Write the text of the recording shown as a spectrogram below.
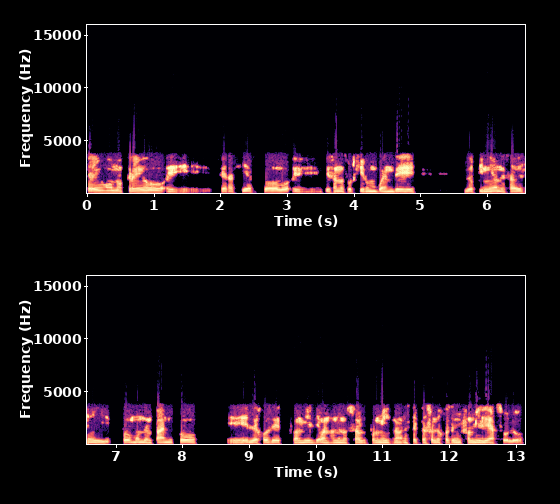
creo, no creo, eh, será cierto, eh, empiezan a surgir un buen de, de opiniones, ¿sabes? Y todo el mundo en pánico, eh, lejos de tu familia, bueno, al menos hablo por mí, no, en este caso lejos de mi familia solo,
